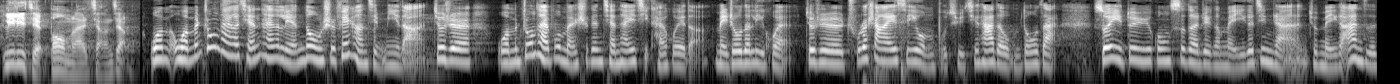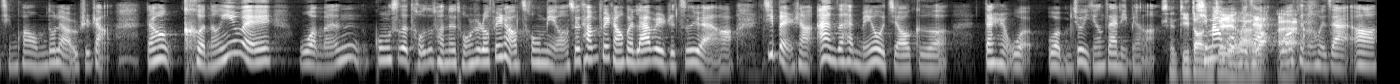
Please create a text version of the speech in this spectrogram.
丽丽姐帮我们来讲讲。我们我们中台和前台的联动是非常紧密的，就是我们中台部门是跟前台一起开会的，每周的例会，就是除了上 AC 我们不去，其他的我们都在。所以对于公司的这个每一个进展，就每一个案子的情况，我们都了如指掌。然后可能因为我们公司的投资团队同事都非常聪明，所以他们非常会 leverage 资源啊。基本上案子还没有交割。但是我我们就已经在里面了，起码我会在，我肯定会在啊。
